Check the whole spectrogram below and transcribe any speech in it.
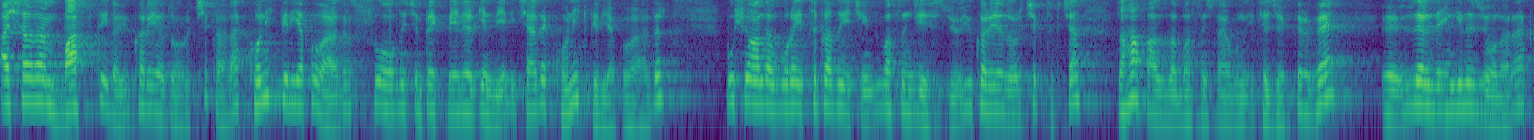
aşağıdan baskıyla yukarıya doğru çıkarak konik bir yapı vardır. Su olduğu için pek belirgin değil. İçeride konik bir yapı vardır. Bu şu anda burayı tıkadığı için bir basıncı istiyor. Yukarıya doğru çıktıkça daha fazla basınçlar bunu itecektir ve e, üzerinde İngilizce olarak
